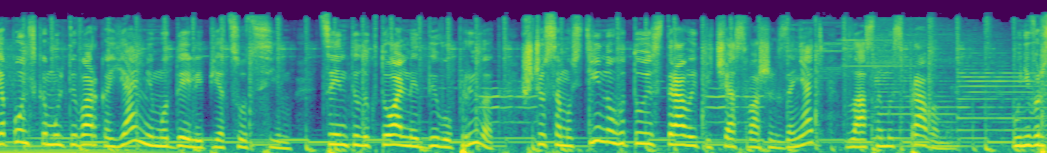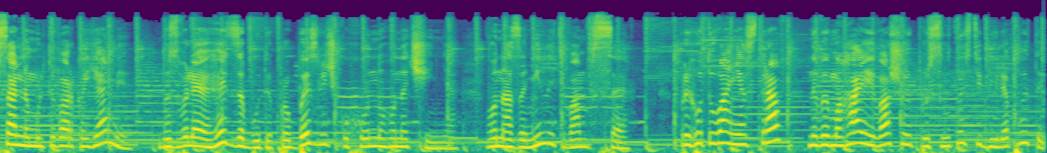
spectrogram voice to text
Японська мультиварка Ямі моделі 507 це інтелектуальний дивоприлад, що самостійно готує страви під час ваших занять власними справами. Універсальна мультиварка Ямі дозволяє геть забути про безліч кухонного начиння. Вона замінить вам все. Приготування страв не вимагає і вашої присутності біля плити.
